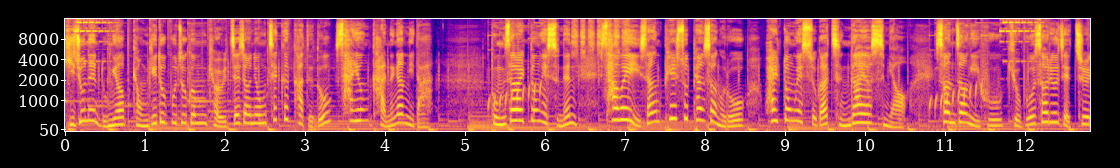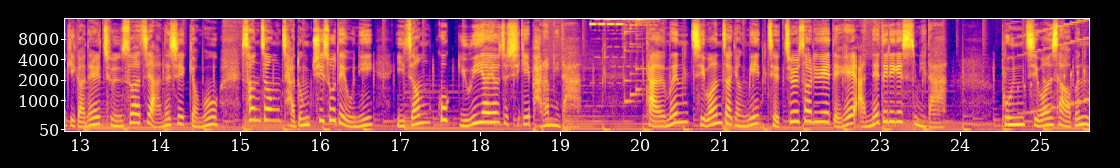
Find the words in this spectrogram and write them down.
기존의 농협 경기도 보조금 결제 전용 체크카드도 사용 가능합니다. 봉사활동 횟수는 4회 이상 필수 편성으로 활동 횟수가 증가하였으며 선정 이후 교부 서류 제출 기간을 준수하지 않으실 경우 선정 자동 취소되오니 이 점 꼭 유의하여 주시기 바랍니다. 다음은 지원 자격 및 제출 서류에 대해 안내드리겠습니다. 본 지원 사업은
